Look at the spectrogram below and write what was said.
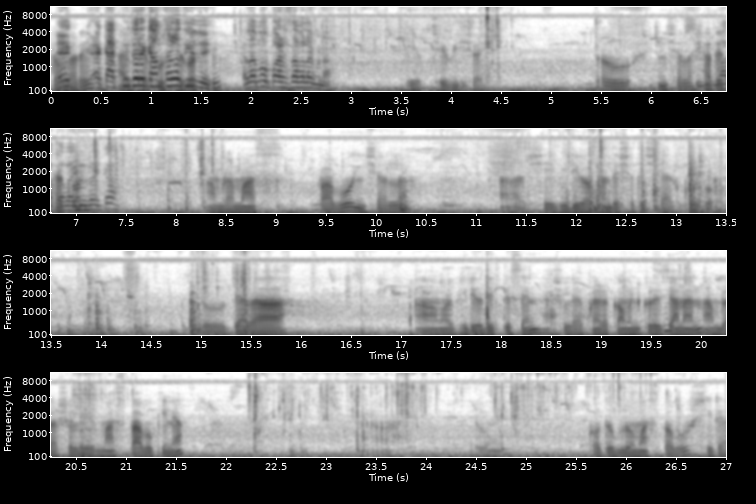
টলারে। এই হচ্ছে বিষয়। তো ইনশাল্লাহ সাথে থাকুন। আমরা মাছ পাবো ইনশাল্লাহ আর সেই ভিডিও আপনাদের সাথে শেয়ার করব। যারা আমার ভিডিও দেখতেছেন আসলে আপনারা কমেন্ট করে জানান আমরা আসলে মাছ পাবো কিনা। আহ, এবং কতগুলো মাছ পাবো সেটা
